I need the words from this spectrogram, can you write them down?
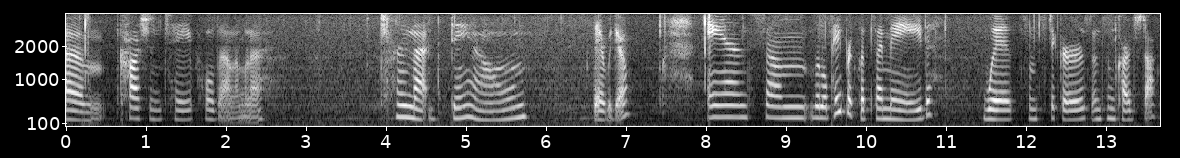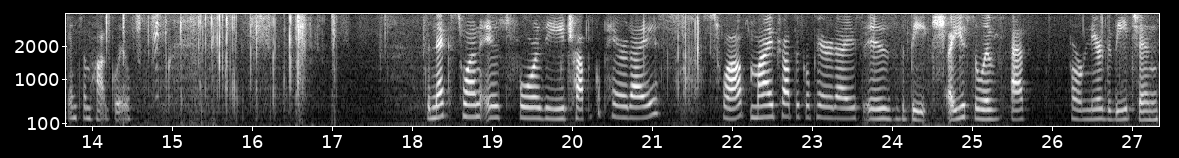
um, caution tape. Hold on, I'm going to turn that down. There we go. And some little paper clips I made with some stickers and some cardstock and some hot glue. The next one is for the Tropical Paradise swap. My Tropical Paradise is the beach. I used to live at or near the beach and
